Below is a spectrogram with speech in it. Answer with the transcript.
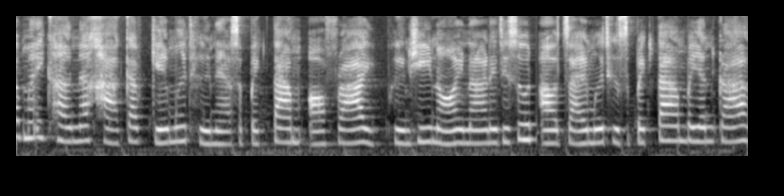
ลับมาอีกครั้งนะคะ กับเกมมือถือแนวสเปกตรัมออฟไลน์พื้นที่น้อยนาในที่สุดเอาใจมือถือสเปกตรัมไปยันกลาง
